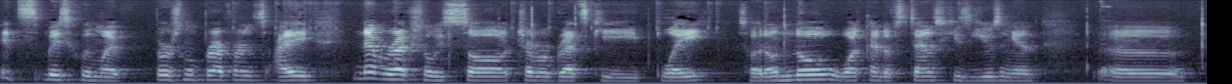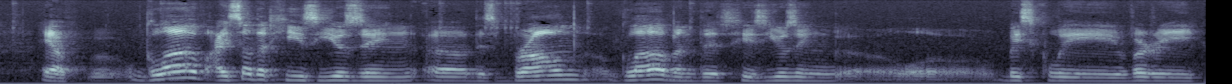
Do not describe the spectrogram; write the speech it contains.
it's basically my personal preference. I never actually saw Trevor Gretzky play, so I don't know what kind of stance he's using. And uh, yeah, glove. I saw that he's using uh, this brown glove, and that he's using uh, basically very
